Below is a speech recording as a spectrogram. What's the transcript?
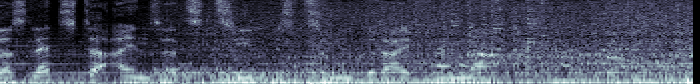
Das letzte Einsatzziel ist zum Greifen nah.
